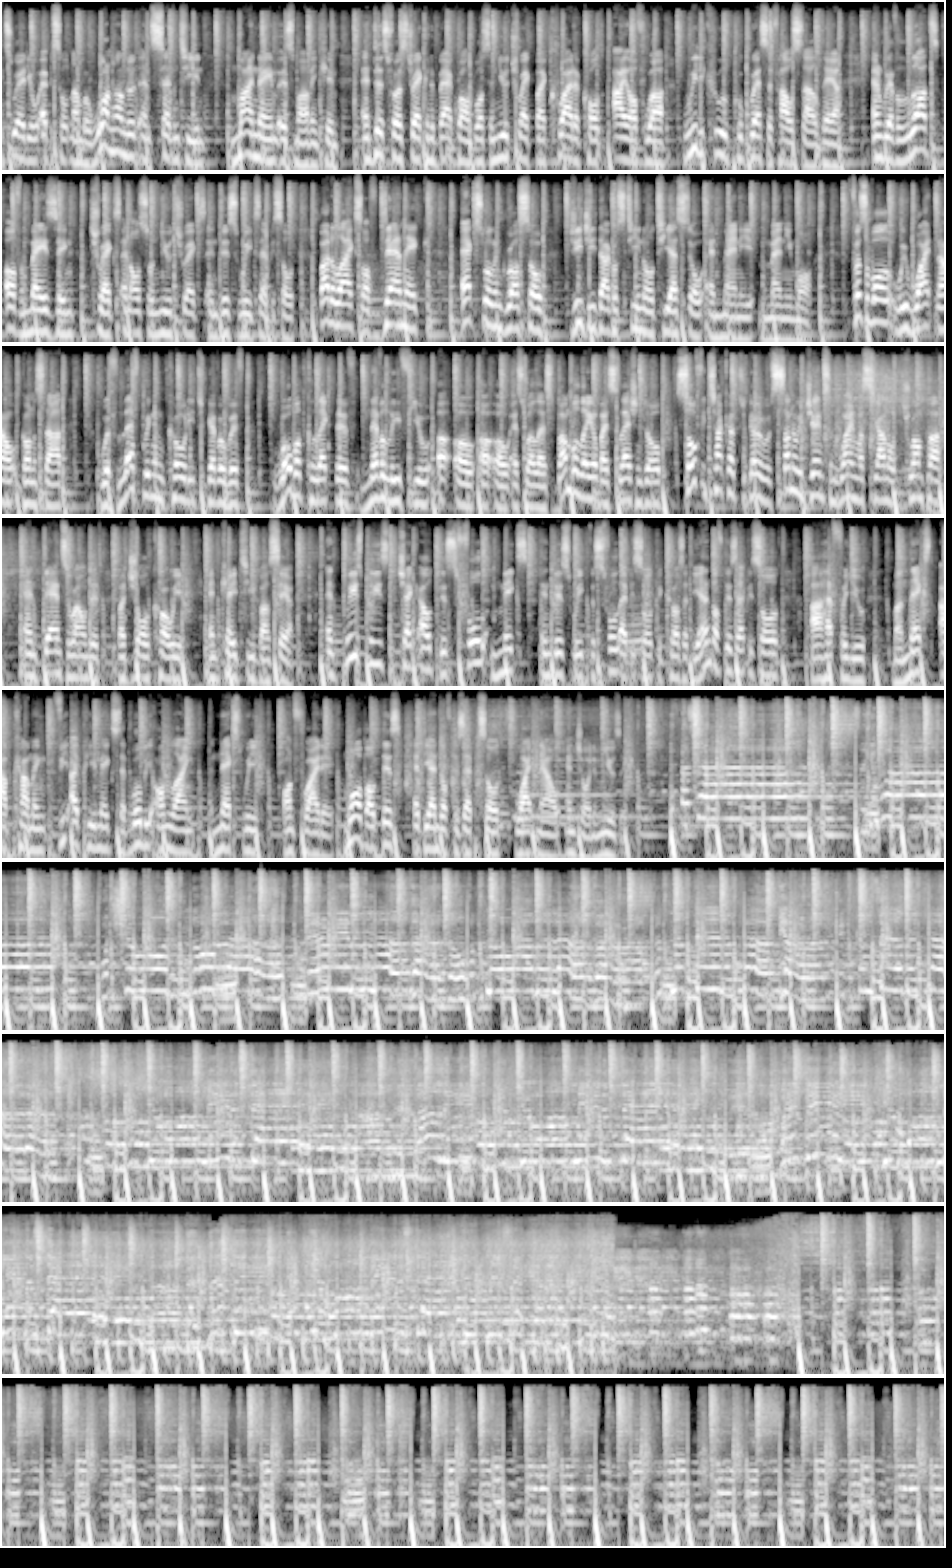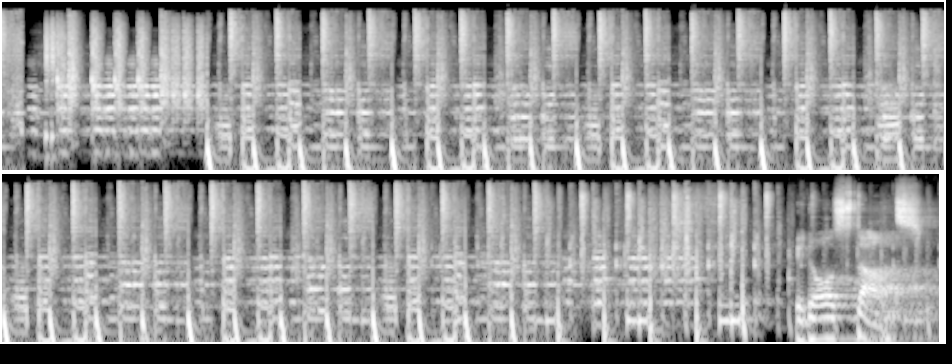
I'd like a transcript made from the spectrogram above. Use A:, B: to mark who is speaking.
A: Heartbeats Radio episode number 117. My name is Marvin Kim, and this first track in the background was a new track by Kryder called Eye of Ra. Really cool progressive house style there. And we have a lot of amazing tracks and also new tracks in this week's episode by the likes of Dannic, Axwell Ingrosso, Gigi D'Agostino, Tiesto, and many, many more. First of all, we right now gonna start with Leftwing and Kody together with Robot Collective, Never Leave You, Uh Oh, Uh Oh, as well as Bamboleo by Slash and Dope, Sofi Tukker together with Sunnery James and Ryan Marciano, Trumper, and Dance Around It by Joel Corry and Caity Baser. And please, please check out this full mix in this week, this full episode, because at the end of this episode, I have for you my next upcoming VIP mix that will be online next week on Friday. More about this at the end of this episode. Right now, enjoy the music.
